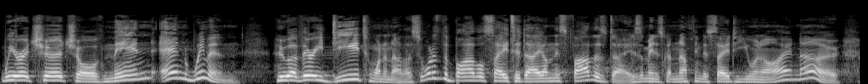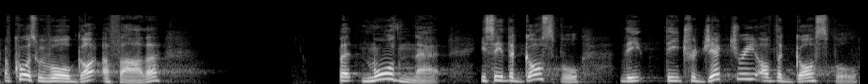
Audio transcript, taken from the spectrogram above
We are a church of men and women who are very dear to one another. So what does the Bible say today on this Father's Day? Does it mean it's got nothing to say to you and I? No. Of course, we've all got a father. But more than that, you see, the gospel, the, the trajectory of the gospel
